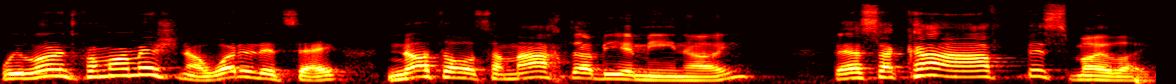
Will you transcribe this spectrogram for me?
We learned from our Mishnah. What did it say? Natal samachta biyaminai, vesakaf bismailai.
